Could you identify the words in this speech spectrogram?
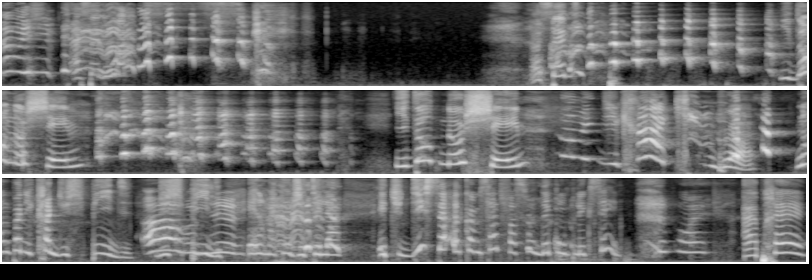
mais je. I said what? I said You don't know shame. You don't know shame. Non, mais du crack Bruh. Non, pas du crack, du speed. Ah, du speed. Et dans ma tête, j'étais là. Et tu dis ça comme ça de façon décomplexée. Ouais. Après,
